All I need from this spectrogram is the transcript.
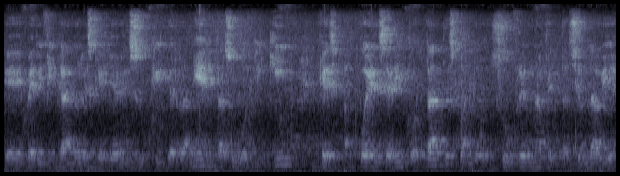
eh, verificándoles que lleven su kit de herramientas, su botiquín, que pueden ser importantes cuando sufren una afectación la vía.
